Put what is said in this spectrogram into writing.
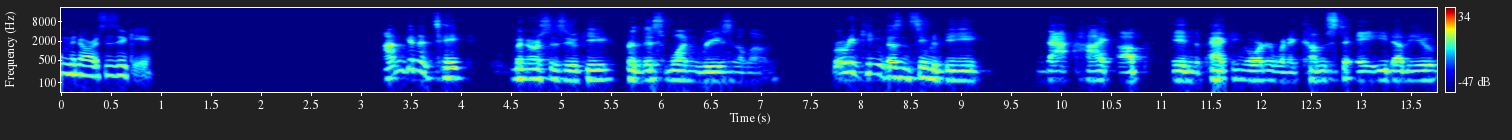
Minoru Suzuki. I'm gonna take Minoru Suzuki for this one reason alone. Brody King doesn't seem to be that high up in the pecking order when it comes to AEW.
